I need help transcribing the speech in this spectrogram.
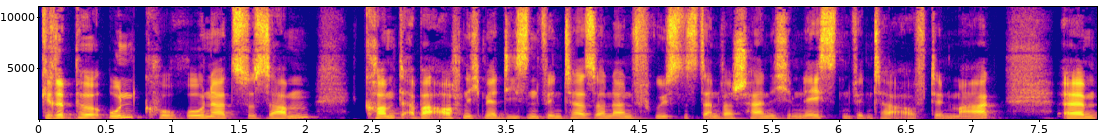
Grippe und Corona zusammen, kommt aber auch nicht mehr diesen Winter, sondern frühestens dann wahrscheinlich im nächsten Winter auf den Markt. Ähm,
